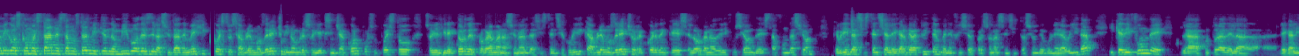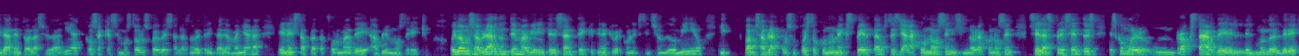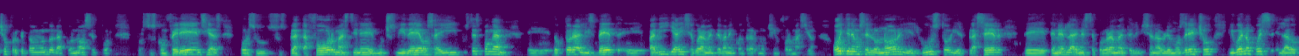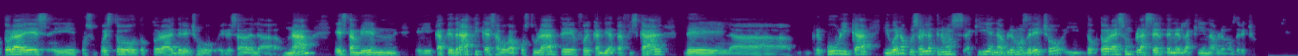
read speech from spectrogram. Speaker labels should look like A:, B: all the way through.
A: Amigos, ¿cómo están? Estamos transmitiendo en vivo desde la Ciudad de México. Esto es Hablemos Derecho. Mi nombre es Exin Chacón. Por supuesto, soy el director del Programa Nacional de Asistencia Jurídica. Hablemos Derecho. Recuerden que es el órgano de difusión de esta fundación que brinda asistencia legal gratuita en beneficio de personas en situación de vulnerabilidad y que difunde la cultura de la legalidad en toda la ciudadanía, cosa que hacemos todos los jueves a las 9.30 de la mañana en esta plataforma de Hablemos Derecho. Hoy vamos a hablar de un tema bien interesante que tiene que ver con la extinción de dominio y vamos a hablar, por supuesto, con una experta. Ustedes ya la conocen y si no la conocen, se las presento. Es, es como un rockstar del, del mundo del derecho porque todo el mundo la conoce por, por sus conferencias, por sus plataformas, tiene muchos videos ahí. Ustedes pongan eh, doctora Lisbeth eh, Padilla y seguramente van a encontrar mucha información. Hoy tenemos el honor y el gusto y el placer de tenerla en este programa de televisión Hablemos Derecho. Y bueno, pues la doctora es, eh, por supuesto, doctora en Derecho egresada de la UNAM, es también eh, catedrática, es abogada postulante, fue candidata fiscal de la República. Y bueno, pues hoy la tenemos aquí en Hablemos Derecho. Y doctora, es un placer tenerla aquí en Hablemos Derecho.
